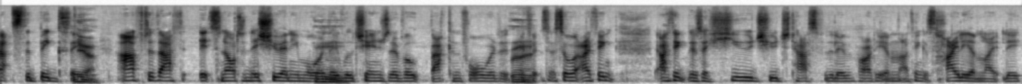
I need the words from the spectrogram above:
that's the big thing. Yeah. After that, it's not an issue anymore. They will change their vote back and forward. if Right. it's- so I think, I think there's a huge, huge task for the Labour Party, and I think it's highly unlikely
